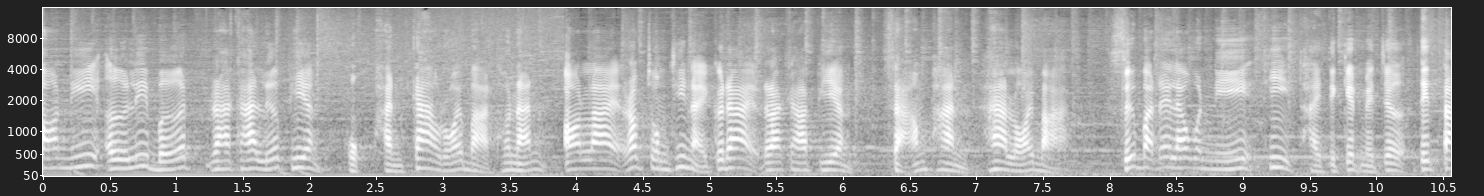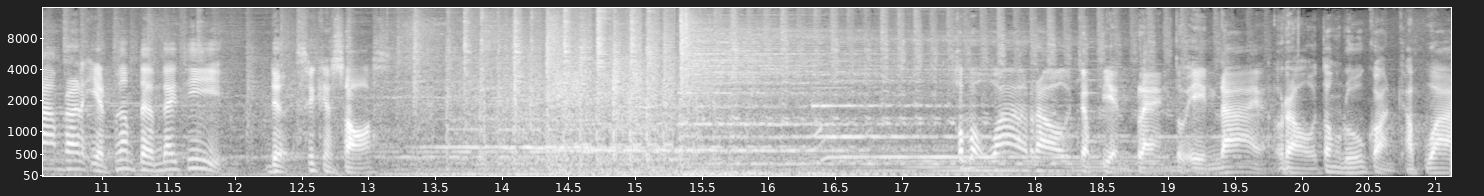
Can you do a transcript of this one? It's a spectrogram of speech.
ตอนนี้ Early Bird ราคาเหลือเพียง 6,900 บาทเท่านั้น ออนไลน์รับชมที่ไหนก็ได้ราคาเพียง 3,500 บาท ซื้อบัตรได้แล้ววันนี้ที่ไทยติ c ก e t Major ติดตามรายละเอียดเพิ่มเติมได้ที่ The Secret Sauce เขาบอกว่าเราจะเปลี่ยนแปลงตัวเองได้ เราต้องรู้ก่อนครับว่า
